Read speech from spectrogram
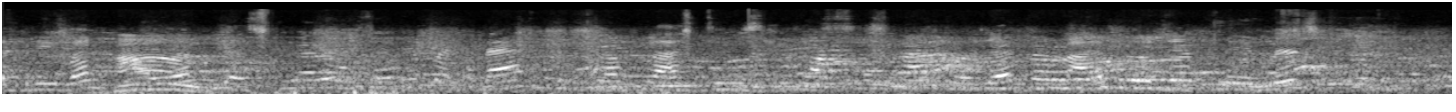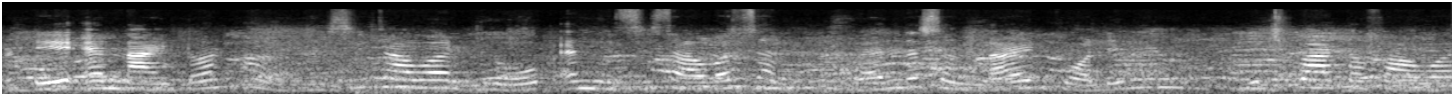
everyone. I Ah. am Jasmine Hussain Patna from class 2. This is my project and my project name is Day and Night on Earth. This is our globe and this is our sun. When the sunlight falling in which part of our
